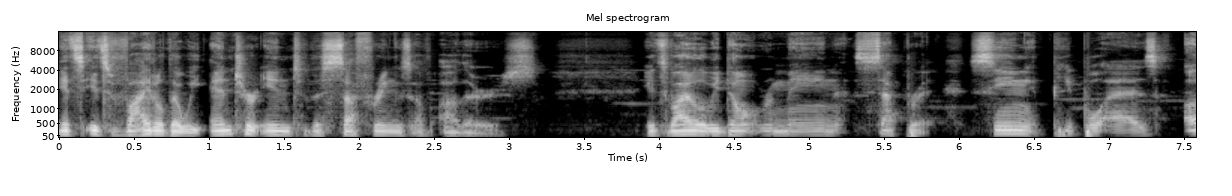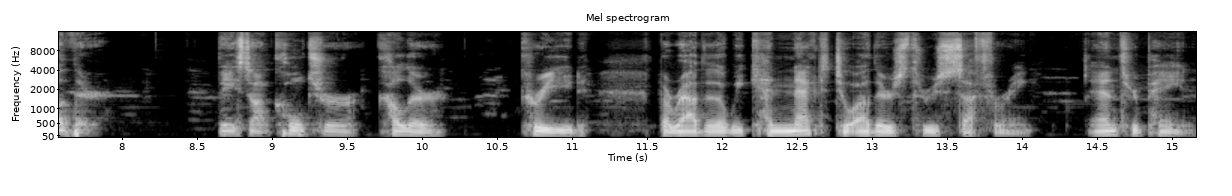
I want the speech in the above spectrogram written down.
It's it's vital that we enter into the sufferings of others. It's vital that we don't remain separate, seeing people as other based on culture, color, creed, but rather that we connect to others through suffering and through pain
